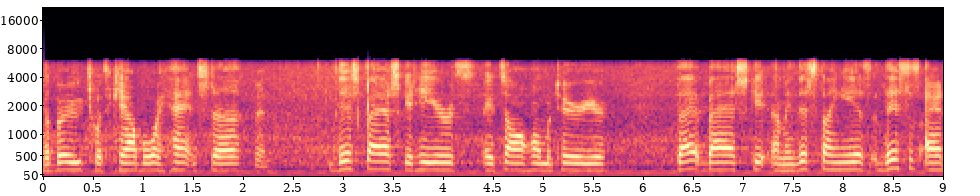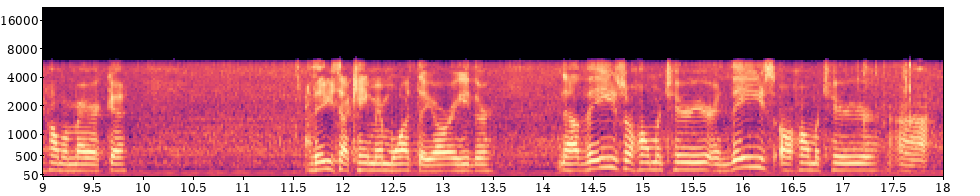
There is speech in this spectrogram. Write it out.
the boots with the cowboy hat and stuff, and this basket here, it's, it's all home material. That basket, I mean, this thing is, this is at home America. These I can't remember what they are either. Now these are home material, and these are home material. Uh,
